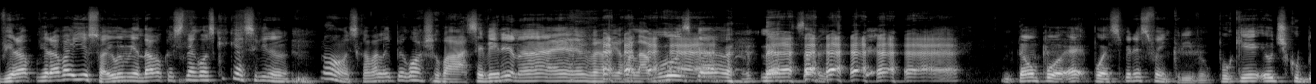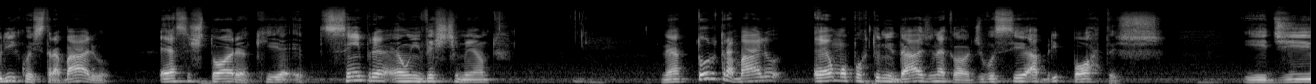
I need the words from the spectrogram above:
virava, virava isso. Aí eu emendava com esse negócio. O que, que é Severino? Não, esse cavalo aí pegou uma chuva. Ah, Severino, ah, é, vai rolar música, né? Sabe? Então, pô, é, pô, essa experiência foi incrível, porque eu descobri com esse trabalho essa história que é, sempre é um investimento, né? Todo trabalho é uma oportunidade, né, Cláudio, de você abrir portas. E, de,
